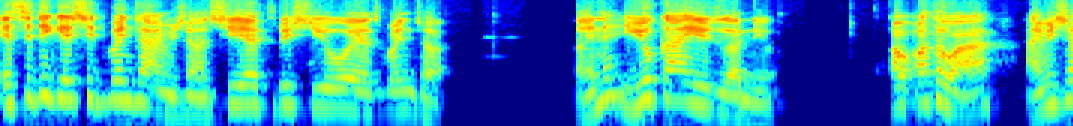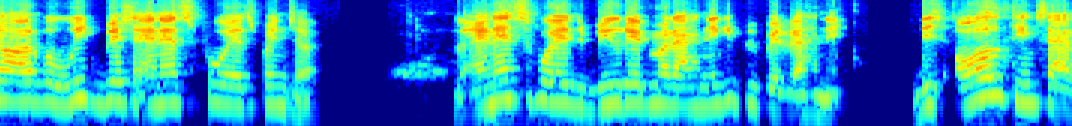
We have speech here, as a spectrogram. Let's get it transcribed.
एसिडिक एसिड पनि छ हामीसँग सिएच थ्री सिओएच पनि छ। होइन? यो कहाँ युज गर्ने हो? अब अथवा हामीसँग अर्को विक बेस एनएच फोएच पनि छ। एनएच ब्युरेटमा राख्ने कि प्रिपेड राख्ने? This all things are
